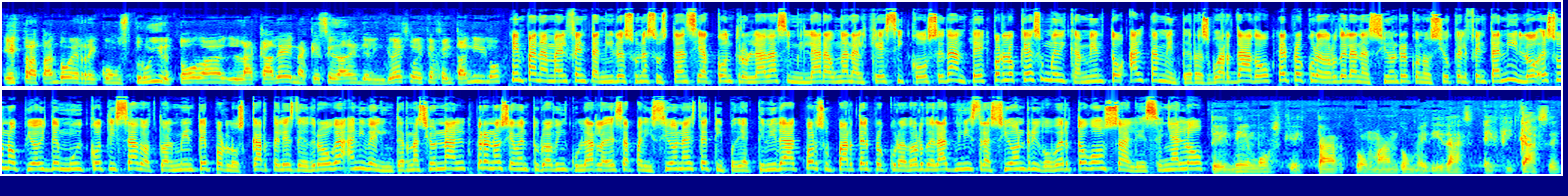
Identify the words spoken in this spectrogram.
es tratando de reconstruir toda la cadena que se da desde el ingreso de este fentanilo. En Panamá el fentanilo es una sustancia controlada similar a un analgésico o sedante, por lo que es un medicamento altamente resguardado. El procurador de la Nación reconoció que el fentanilo es un opioide muy cotizado actualmente por los cárteles de droga a nivel internacional, pero no se aventuró a vincular la desaparición a este tipo de actividad. Por su parte, el procurador de la Administración, Rigoberto González, señaló. Tenemos que estar tomando medidas eficaces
